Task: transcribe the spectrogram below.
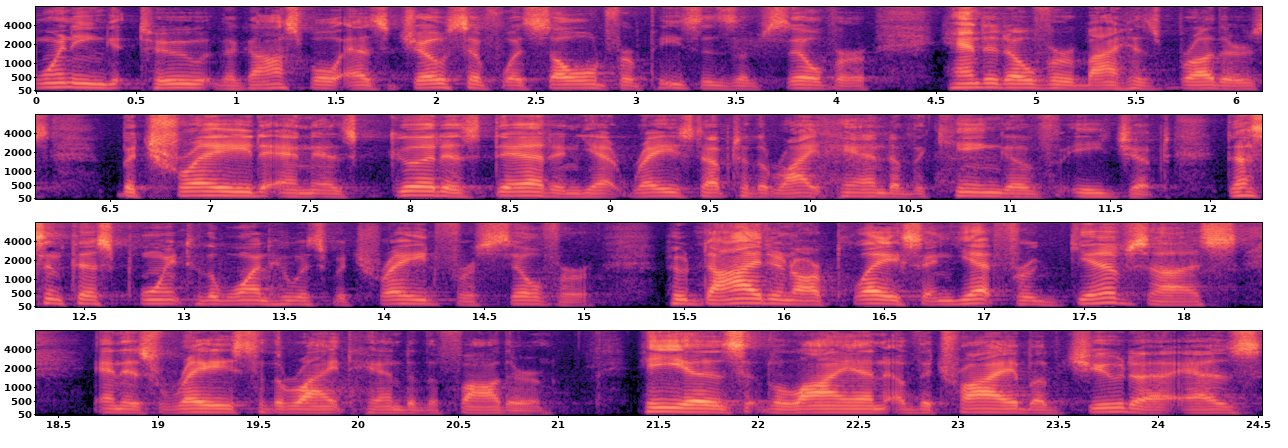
pointing to the gospel as Joseph was sold for pieces of silver, handed over by his brothers? Betrayed and as good as dead and yet raised up to the right hand of the king of Egypt. Doesn't this point to the one who was betrayed for silver, who died in our place and yet forgives us and is raised to the right hand of the Father? He is the lion of the tribe of Judah as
